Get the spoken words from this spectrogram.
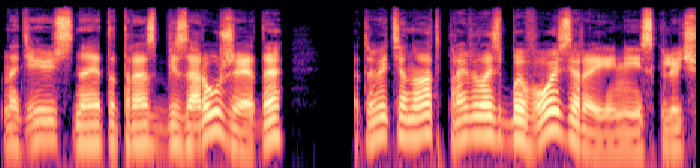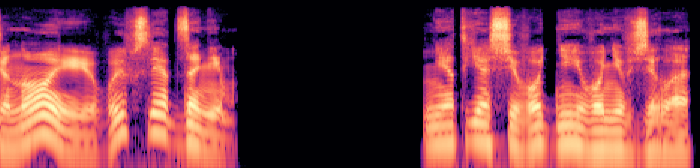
«Надеюсь, на этот раз без оружия, да? А то ведь оно отправилось бы в озеро, и не исключено, и вы вслед за ним». «Нет, я сегодня его не взяла.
